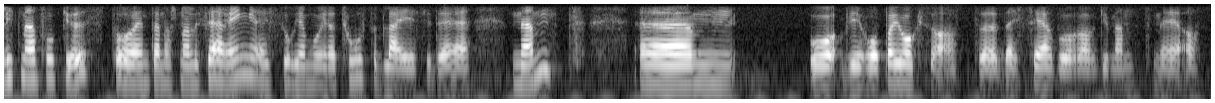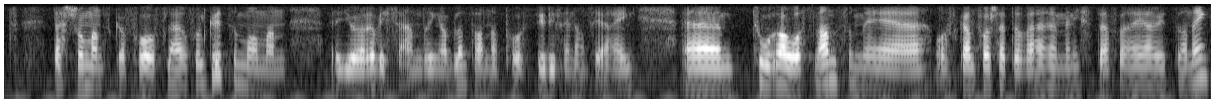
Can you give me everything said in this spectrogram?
litt mer fokus på internasjonalisering. I Soria Moria II så ble ikke det nevnt. Um, og vi håper jo også at de ser våre argument med at dersom man skal få flere folk ut, så må man eh, gjøre visse endringer, bl.a. på studiefinansiering. Eh, Tora Aasland, som er og skal fortsette å være minister for høyere utdanning,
